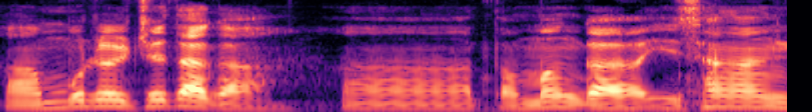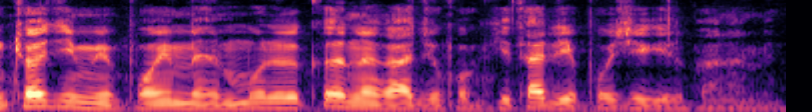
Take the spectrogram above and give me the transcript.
어, 물을 주다가 어, 또 뭔가 이상한 조짐이 보이면 물을 끊어 가지고 기다려 보시길 바랍니다.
